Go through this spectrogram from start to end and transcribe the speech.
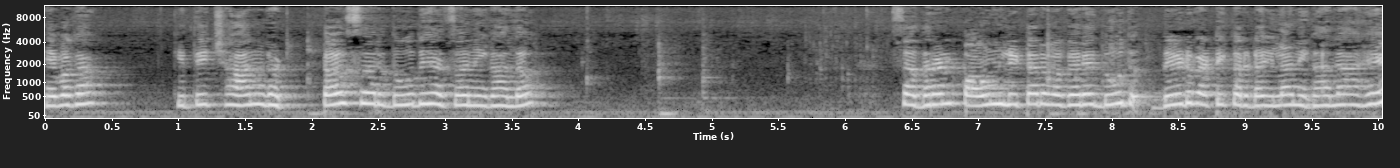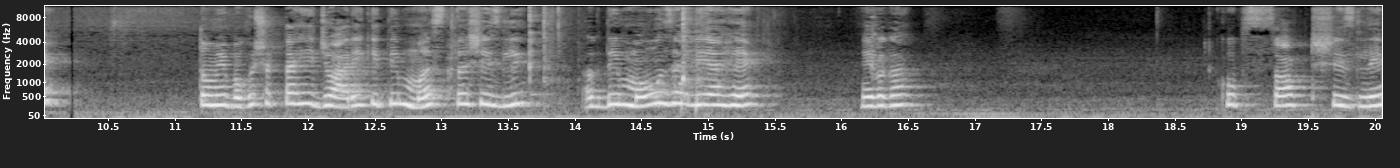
हे बघा किती छान घट्टसर दूध ह्याचं निघालं. साधारण पाऊंड लिटर वगैरे दूध दीड वाटी करडईला निघालं आहे. तुम्ही बघू शकता ही ज्वारी किती मस्त शिजली अगदी मऊ झाली आहे. हे बघा खूप सॉफ्ट शिजली.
